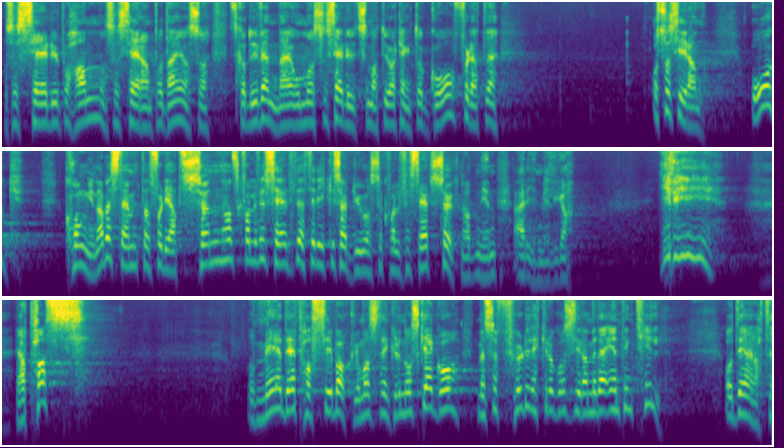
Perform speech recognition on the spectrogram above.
Og Så ser du på han, og så ser han på deg, og så skal du vende deg om, og så ser det ut som at du har tenkt å gå. fordi Det... Og så sier han og kongen har bestemt at fordi at sønnen hans kvalifiserer til dette riket, så er du også kvalifisert. Søknaden din er innvilga. Jeg har pass! Og Med det passet i baklomma så tenker du nå skal jeg gå, men så før du rekker å gå, så sier han men det er en ting til. Og det er at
